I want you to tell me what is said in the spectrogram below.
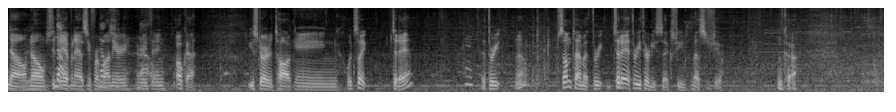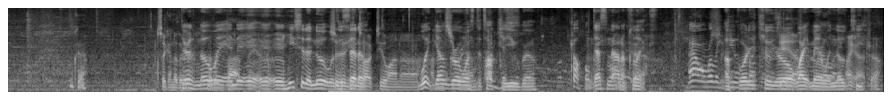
No, no. She, No. They haven't asked you for No, money she- or no. anything. Okay. You started talking. Looks like today. At three. No. Sometime at three. Today at three thirty-six. She messaged you. Okay. Okay. It's like another. There's no another way, and, bot and, and, and he should have knew it was So a who do you setup. talk to on, uh, what on young girl wants to talk to you, bro? Couple. That's not a Okay. flex. I don't really A 42 year Yeah. old white man with no I teeth. gotcha.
